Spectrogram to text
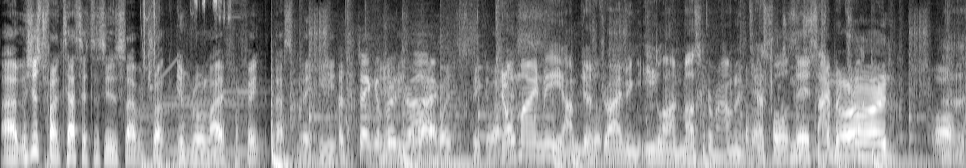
Um, it's just fantastic to see the Cybertruck in real life. I think that's maybe. Let's take it for a reason I drive. wanted to speak about Don't this. mind me, I'm just driving Elon Musk around in Tesla's new Cybertruck. on. Oh,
